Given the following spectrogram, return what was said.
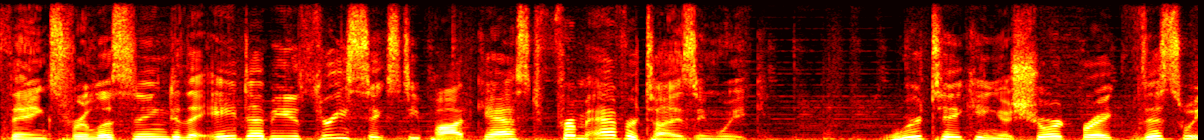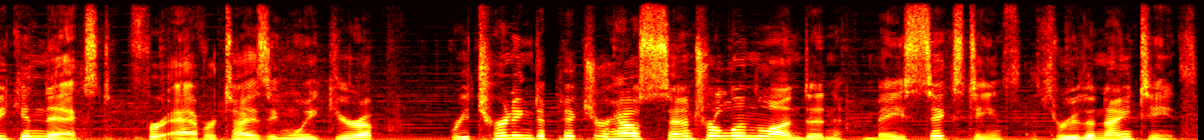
Thanks for listening to the AW360 podcast from Advertising Week. We're taking a short break this week and next for Advertising Week Europe, returning to Picture House Central in London May 16th through the 19th.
